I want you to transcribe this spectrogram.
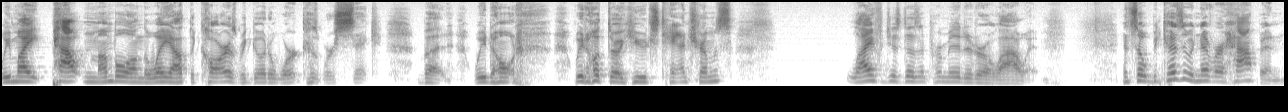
We might pout and mumble on the way out the car as we go to work because we're sick, but we don't we don't throw huge tantrums. Life just doesn't permit it or allow it. And so because it would never happen,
